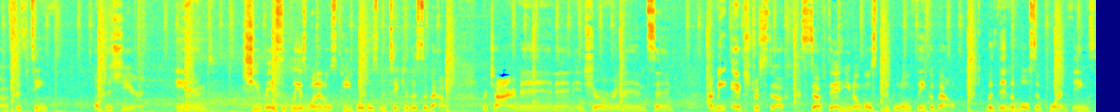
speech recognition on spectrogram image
uh, 15th of this year. And she basically is one of those people who's meticulous about retirement and insurance and I mean extra stuff, stuff that you know most people don't think about. But then the most important things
